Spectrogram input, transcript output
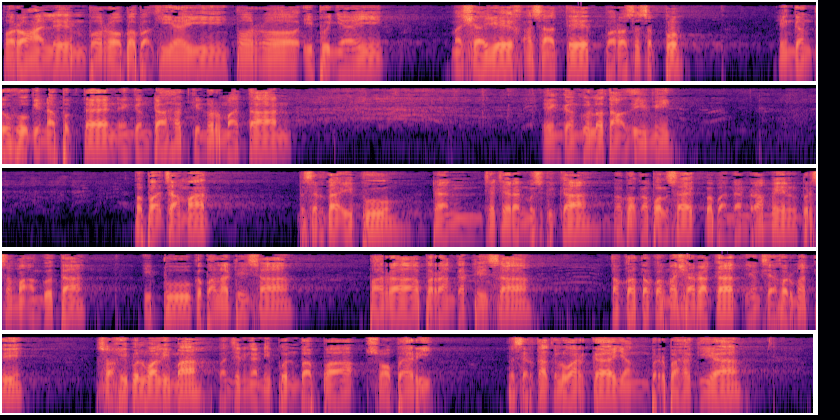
para alim, para bapak kiai, para ibu nyai, masyayikh, asatid, para sesepuh tuhu dahat kinurmatan, ingkang kula takzimi. Bapak Camat beserta Ibu dan jajaran Muspika, Bapak Kapolsek, Bapak Dan Ramil bersama anggota, Ibu Kepala Desa, para perangkat desa, tokoh-tokoh masyarakat yang saya hormati, Sahibul Walimah, panjenenganipun Bapak Sobari, beserta keluarga yang berbahagia,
